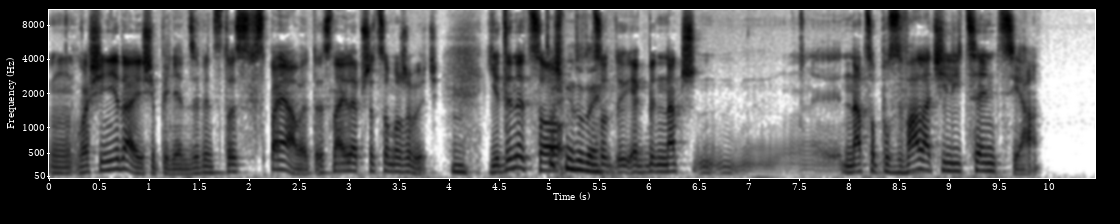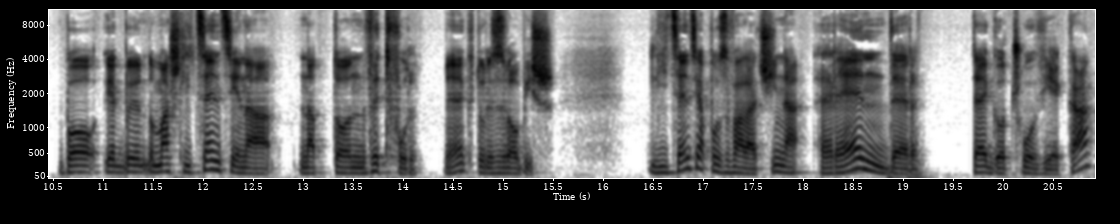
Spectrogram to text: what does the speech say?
Mm, Właśnie nie daje się pieniędzy, więc to jest wspaniałe. To jest najlepsze, co może być. Jedyne, co, Hmm. Mnie tutaj- co jakby na, na co pozwala ci licencja, bo jakby no masz licencję na, na ten wytwór, nie? który zrobisz. Licencja pozwala ci na render tego człowieka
